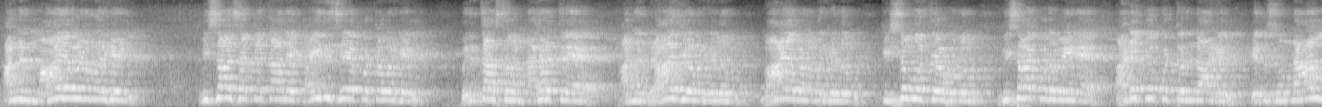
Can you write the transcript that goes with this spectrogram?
அண்ணன் மாயவன் அவர்கள் மிசா சட்டத்தாலே கைது செய்யப்பட்டவர்கள் விருத்தாசலம் நகரத்திலே அண்ணன் ராஜ் அவர்களும் மாயவன் அவர்களும் கிருஷ்ணமூர்த்தி அவர்களும் மிசா கொடுமையிலே அடைக்கப்பட்டிருந்தார்கள் என்று சொன்னால்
